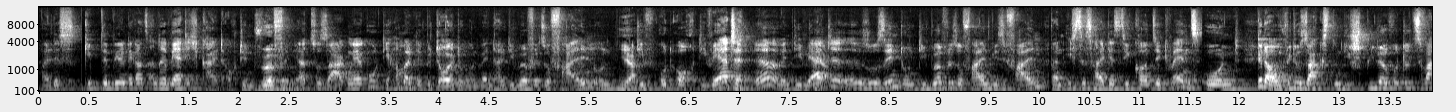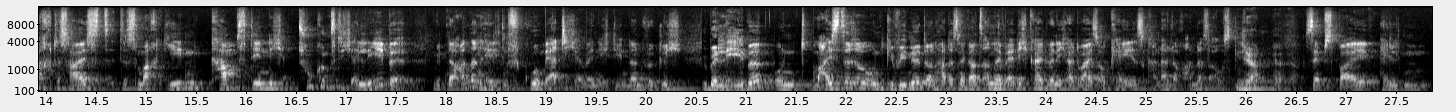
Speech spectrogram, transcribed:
weil das gibt dann wieder eine ganz andere Wertigkeit, auch den Würfeln, ja, zu sagen, ja gut, die haben halt eine Bedeutung und wenn halt die Würfel so fallen und, Ja. die, und auch die Werte, ja, wenn die Werte äh, so sind und die Würfel so fallen, wie sie fallen, dann ist das halt jetzt die Konsequenz. Und genau, wie du sagst, und die Spieler rüttelt's wach, das heißt, das macht jeden Kampf, den ich zukünftig erlebe, mit einer anderen Heldenfigur wertiger, wenn ich den dann wirklich überlebe und meistere und gewinne, dann hat es eine ganz andere Wertigkeit, wenn ich halt weiß, okay, es kann halt auch anders ausgehen. Ja, ja, ja. Selbst bei Helden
